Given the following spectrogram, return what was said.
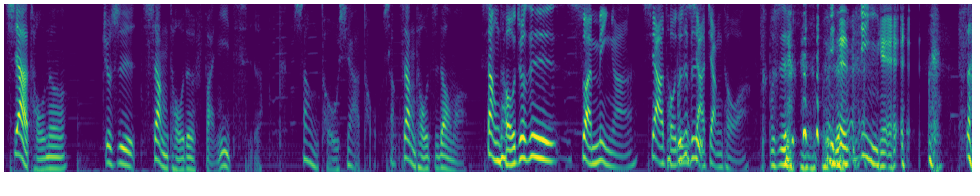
下头呢，就是上头的反义词了。上头、下头、上上头知道吗？上头就是算命啊，下头就是下降头啊。不是，你很硬哎。上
